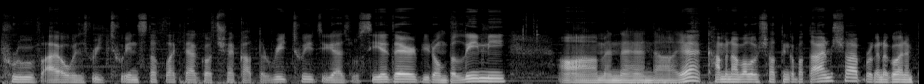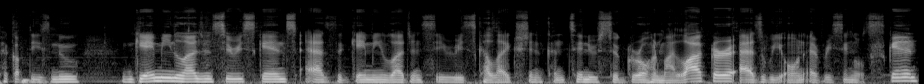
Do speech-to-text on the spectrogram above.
proof. I always retweet and stuff like that. Go check out the retweets. You guys will see it there if you don't believe me. Um, and then, uh, yeah, comment down below what y'all think about the item shop. We're gonna go ahead and pick up these new Gaming Legend Series skins as the Gaming Legend Series collection continues to grow in my locker as we own every single skin.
